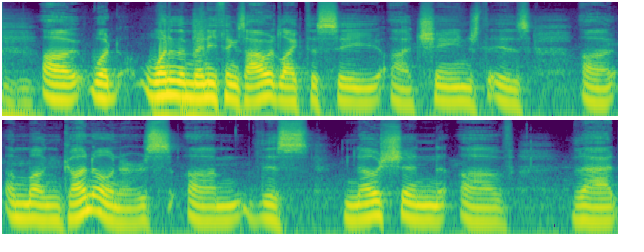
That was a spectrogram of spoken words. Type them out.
Mm-hmm. Uh, what one of the many things I would like to see uh, changed is uh, among gun owners um, this notion of that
